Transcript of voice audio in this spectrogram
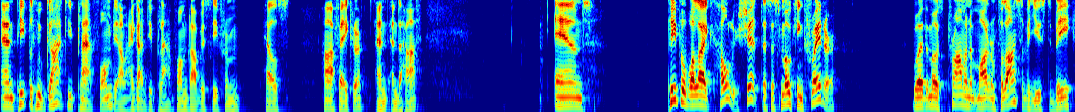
And people who got deplatformed, I got deplatformed, obviously, from Hell's half acre and, and a half. And people were like, holy shit, there's a smoking crater where the most prominent modern philosopher used to be.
